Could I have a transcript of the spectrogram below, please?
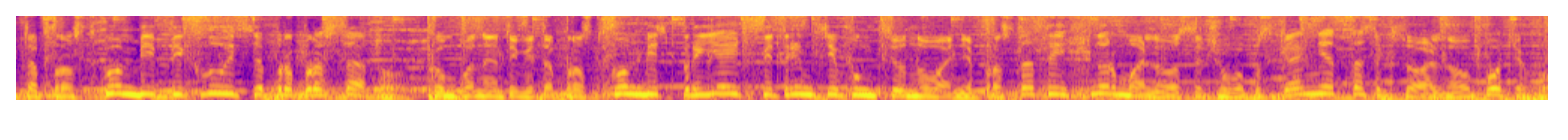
Вітапросткомбі піклується про простату. Компоненти Вітапросткомбі сприяють підтримці функціонування простати, нормального сечовипускання та сексуального потягу.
